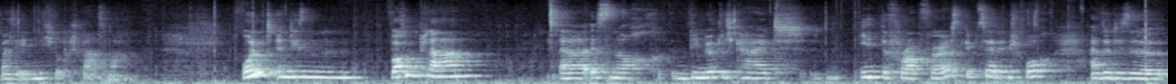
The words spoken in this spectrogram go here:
weil sie eben nicht wirklich Spaß machen. Und in diesem Wochenplan äh, ist noch die Möglichkeit, Eat the Frog First, gibt es ja den Spruch. Also diese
